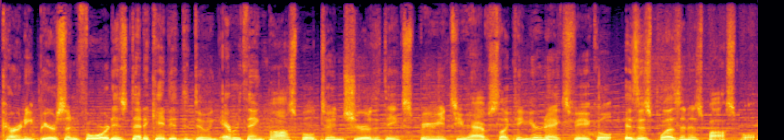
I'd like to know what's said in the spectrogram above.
Kearny Pearson Ford is dedicated to doing everything possible to ensure that the experience you have selecting your next vehicle is as pleasant as possible.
